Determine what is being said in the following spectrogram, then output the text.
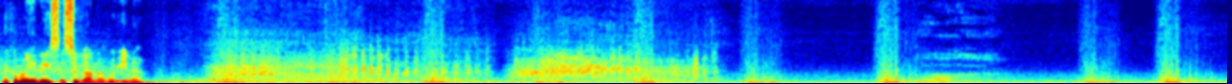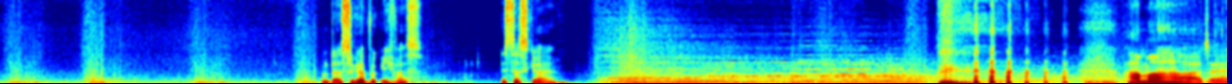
Ja, guck mal, hier links ist sogar eine Ruine. Und da ist sogar wirklich was. Ist das geil. Hammerhart, ey.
